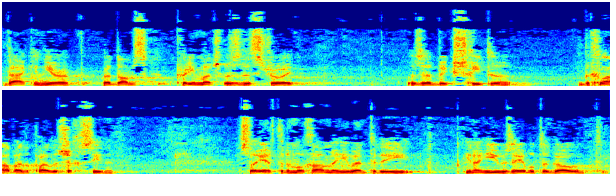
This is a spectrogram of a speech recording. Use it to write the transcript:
back in Europe. Radomsk pretty much was destroyed. It was a big shchita, bichlal by the Polish chassidim. So after the milchama, he went to the, you know, he was able to go and,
